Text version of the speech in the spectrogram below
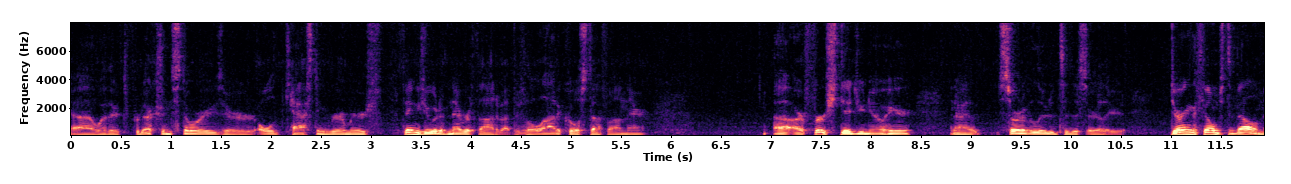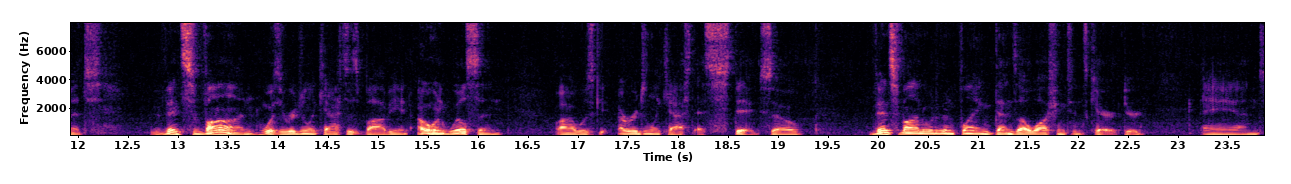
uh, whether it's production stories or old casting rumors, things you would have never thought about. There's a lot of cool stuff on there. Uh, our first Did You Know here, and I sort of alluded to this earlier. During the film's development, Vince Vaughn was originally cast as Bobby, and Owen Wilson uh, was originally cast as Stig. So Vince Vaughn would have been playing Denzel Washington's character, and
